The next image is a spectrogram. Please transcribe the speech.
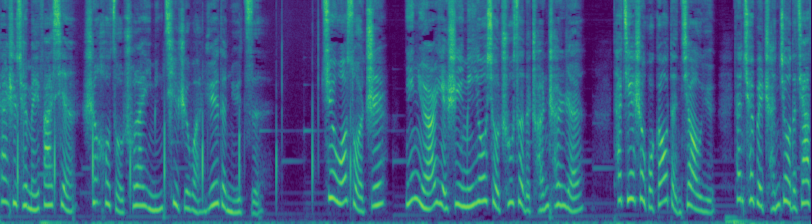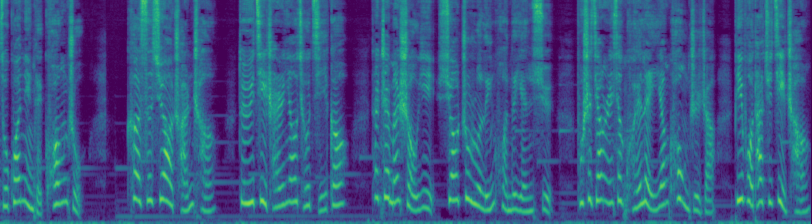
但是却没发现身后走出来一名气质婉约的女子。据我所知，你女儿也是一名优秀出色的传承人，她接受过高等教育，但却被陈旧的家族观念给框住。克斯需要传承，对于继承人要求极高，但这门手艺需要注入灵魂的延续，不是将人像傀儡一样控制着，逼迫他去继承。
